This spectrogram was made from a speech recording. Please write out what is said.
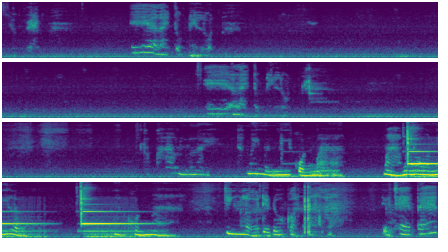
เดี๋ยวแบบ เอ๊ะอะไรตกในรถ เอ๊ะอะไรตกในรถ กับข้าวหรืออะไรทำไมเหมือนมีคนมา หมามานอนนี่เหรอ เหมือนคนมา จริงเหรอ เดี๋ยวดูก่อนนะคะ เดี๋ยวแชร์แป๊บ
